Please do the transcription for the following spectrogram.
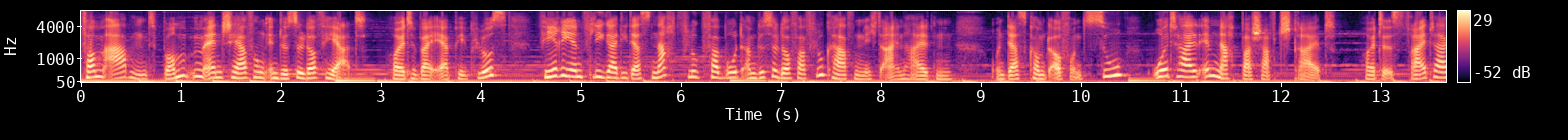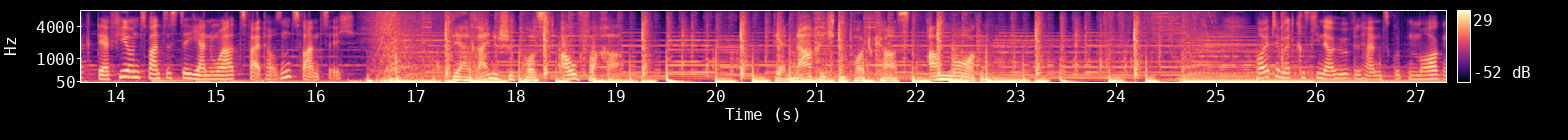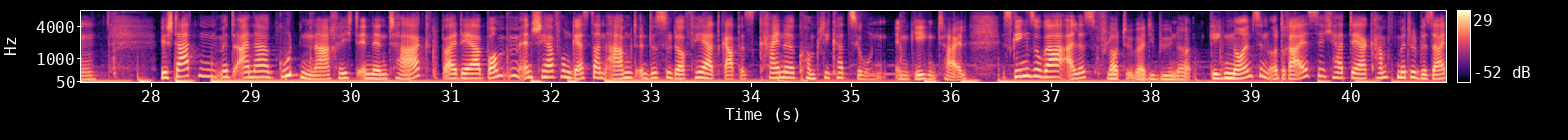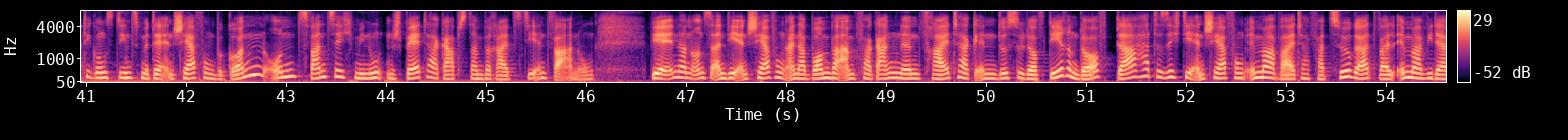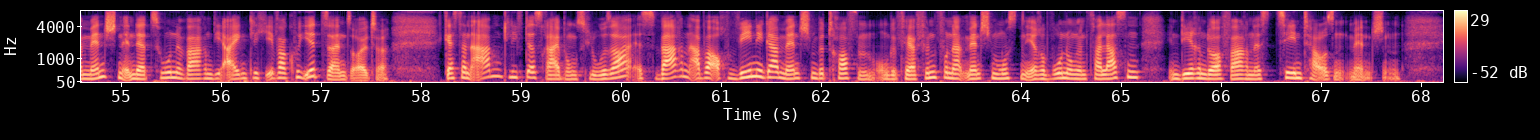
Vom Abend Bombenentschärfung in Düsseldorf-Herd. Heute bei RP Plus Ferienflieger, die das Nachtflugverbot am Düsseldorfer Flughafen nicht einhalten. Und das kommt auf uns zu. Urteil im Nachbarschaftsstreit. Heute ist Freitag, der 24. Januar 2020. Der Rheinische Post Aufwacher. Der Nachrichtenpodcast am Morgen. Heute mit Christina Hövelhans. Guten Morgen. Wir starten mit einer guten Nachricht in den Tag. Bei der Bombenentschärfung gestern Abend in Düsseldorf-Herd gab es keine Komplikationen. Im Gegenteil. Es ging sogar alles flott über die Bühne. Gegen 19.30 Uhr hat der Kampfmittelbeseitigungsdienst mit der Entschärfung begonnen und 20 Minuten später gab es dann bereits die Entwarnung. Wir erinnern uns an die Entschärfung einer Bombe am vergangenen Freitag in Düsseldorf-Derendorf. Da hatte sich die Entschärfung immer weiter verzögert, weil immer wieder Menschen in der Zone waren, die eigentlich evakuiert sein sollte. Gestern Abend lief das reibungsloser. Es waren aber auch weniger Menschen betroffen. Ungefähr 500 Menschen mussten ihre Wohnungen verlassen. In Derendorf waren es 10.000 Menschen.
